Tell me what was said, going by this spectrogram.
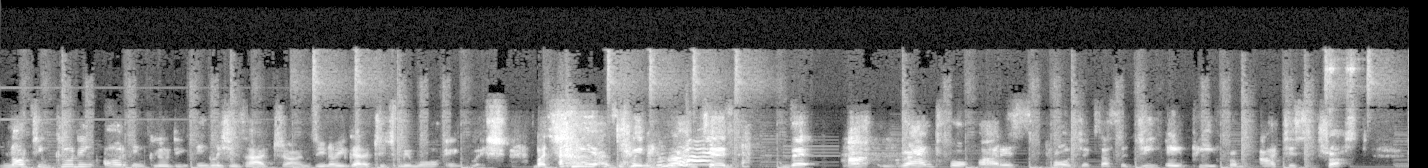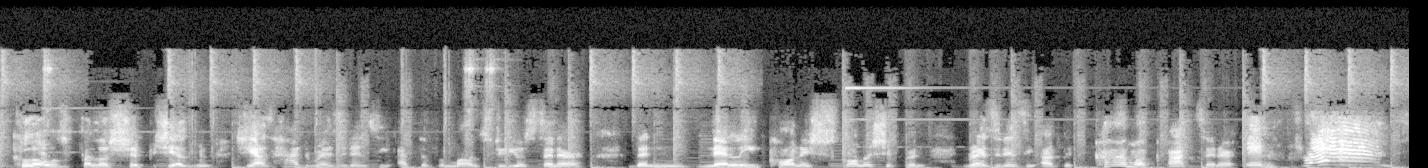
not including or including. English is hard, Trans. You know you gotta teach me more English. But she has been granted the uh, grant for artist projects. That's a GAP from Artist Trust. Clowes fellowship. She has been. She has had residency at the Vermont Studio Center, the Nellie Cornish Scholarship and residency at the Camac Art Center in France,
